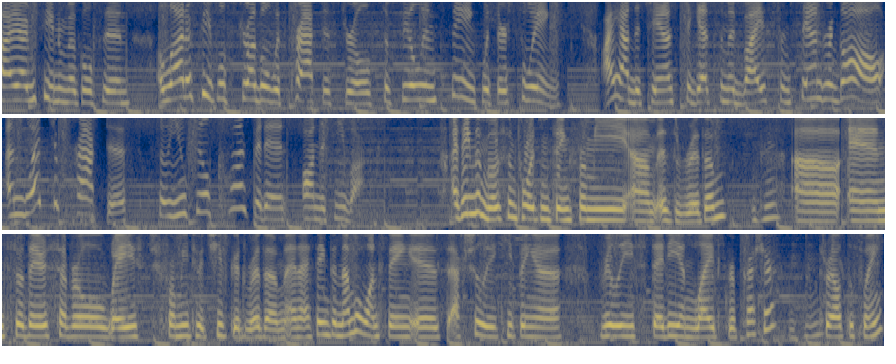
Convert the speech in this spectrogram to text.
Hi, I'm Tina Mickelson. A lot of people struggle with practice drills to feel in sync with their swing. I had the chance to get some advice from Sandra Gal on what to practice so you feel confident on the tee box. I think the most important thing for me um, is rhythm. Mm -hmm. uh, and so there's several ways to, for me to achieve good rhythm. And I think the number one thing is actually keeping a really steady and light grip pressure mm -hmm. throughout the swing.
